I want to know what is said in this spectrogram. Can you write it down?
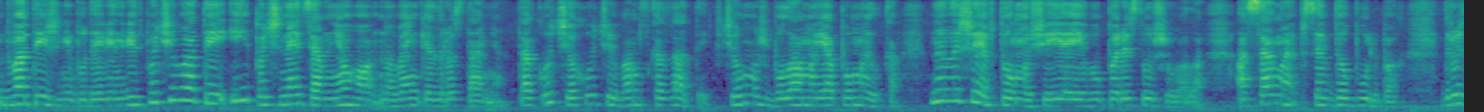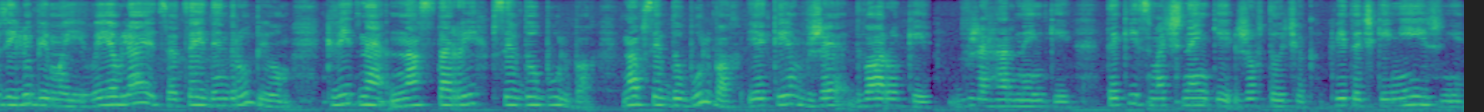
два тижні буде він відпочивати і почнеться в нього новеньке зростання. Так от що хочу вам сказати, в чому ж була моя помилка. Не лише в тому, що я його пересушувала, а саме в псевдобульбах. Друзі, любі мої, виявляється, цей дендробіум квітне на старих псевдобульбах, на псевдобульбах, яким вже два роки, вже гарненький, такий смачненький жовточок, квіточки ніжні,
